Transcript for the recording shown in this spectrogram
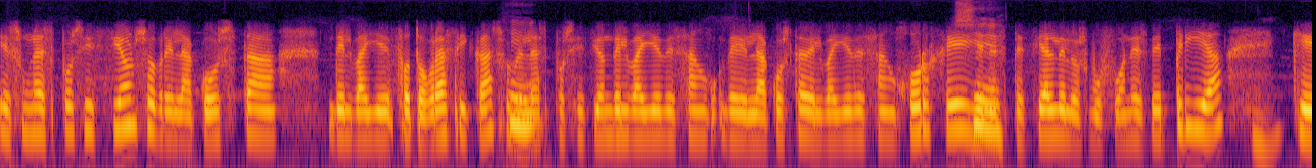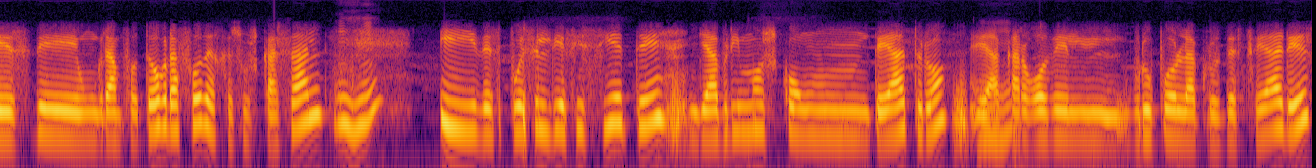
Es una exposición sobre la costa del Valle, fotográfica, sobre Sí. la exposición del Valle de, San, de la costa del Valle de San Jorge Sí. y en especial de los bufones de Pría, que es de un gran fotógrafo, de Jesús Casal. Y después el 17 ya abrimos con un teatro eh, a cargo del grupo La Cruz de Ceares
